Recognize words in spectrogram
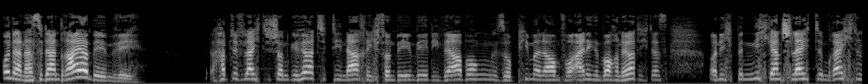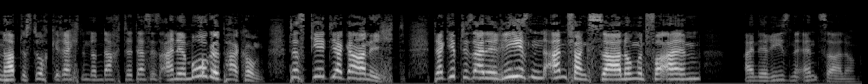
und dann hast du deinen Dreier BMW. habt ihr vielleicht schon gehört, die Nachricht von BMW, die Werbung, so Pi mal Daumen, vor einigen Wochen hörte ich das und ich bin nicht ganz schlecht im Rechnen, habe das durchgerechnet und dachte, das ist eine Mogelpackung. Das geht ja gar nicht. Da gibt es eine riesen Anfangszahlung und vor allem eine riesen Endzahlung.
